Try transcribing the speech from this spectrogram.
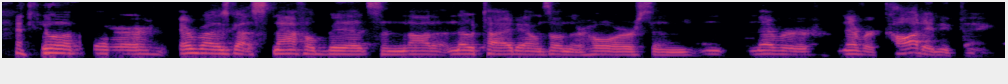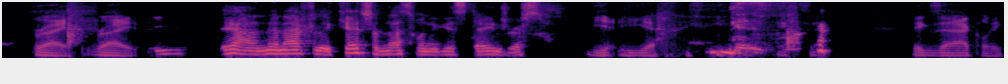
Go up there, everybody's got snaffle bits and not no tie downs on their horse, and never never caught anything. Right. Right. Yeah, and then after they catch them, that's when it gets dangerous. Yeah. Yeah. Exa- exactly.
